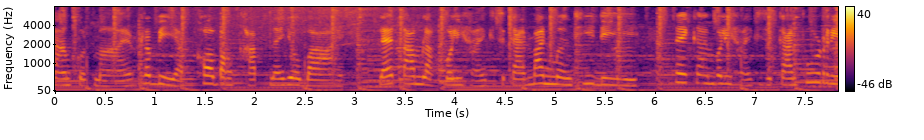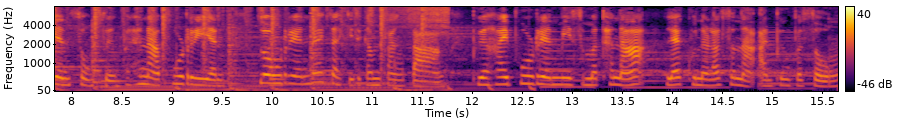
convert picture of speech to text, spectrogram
ตามกฎหมาย ระเบียบข้อบังคับนโยบาย และตามหลักบริหารกิจการบ้านเมืองที่ดี ในการบริหารกิจการผู้เรียนส่งเสริมพัฒนาผู้เรียน โรงเรียนได้จัดกิจกรรมต่างๆ เพื่อให้ผู้เรียนมีสมรรถนะ และคุณลักษณะอันพึงประสงค์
